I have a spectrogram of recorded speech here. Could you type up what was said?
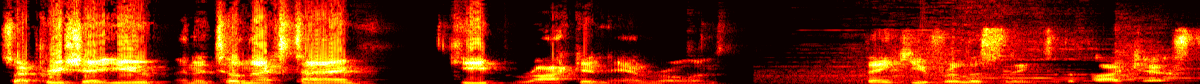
So I appreciate you. And until next time, keep rocking and rolling. Thank you for listening to the podcast.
